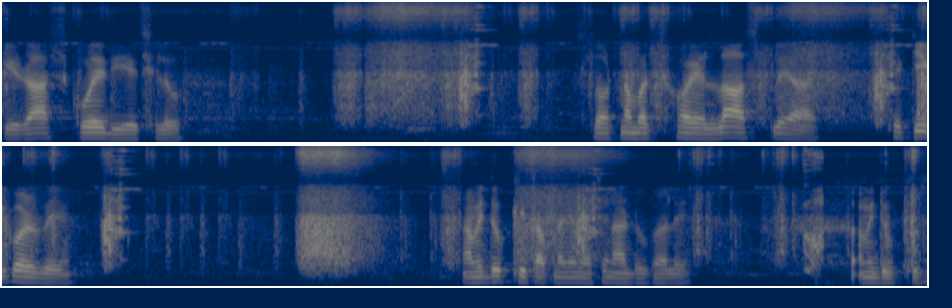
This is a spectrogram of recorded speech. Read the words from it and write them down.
কি রাশ করে দিয়েছিল স্লট নাম্বার ছয়ের লাস্ট প্লেয়ার সে কী করবে? আমি দুঃখিত আপনাকে ম্যাচে না ঢুকালে। আমি দুঃখিত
